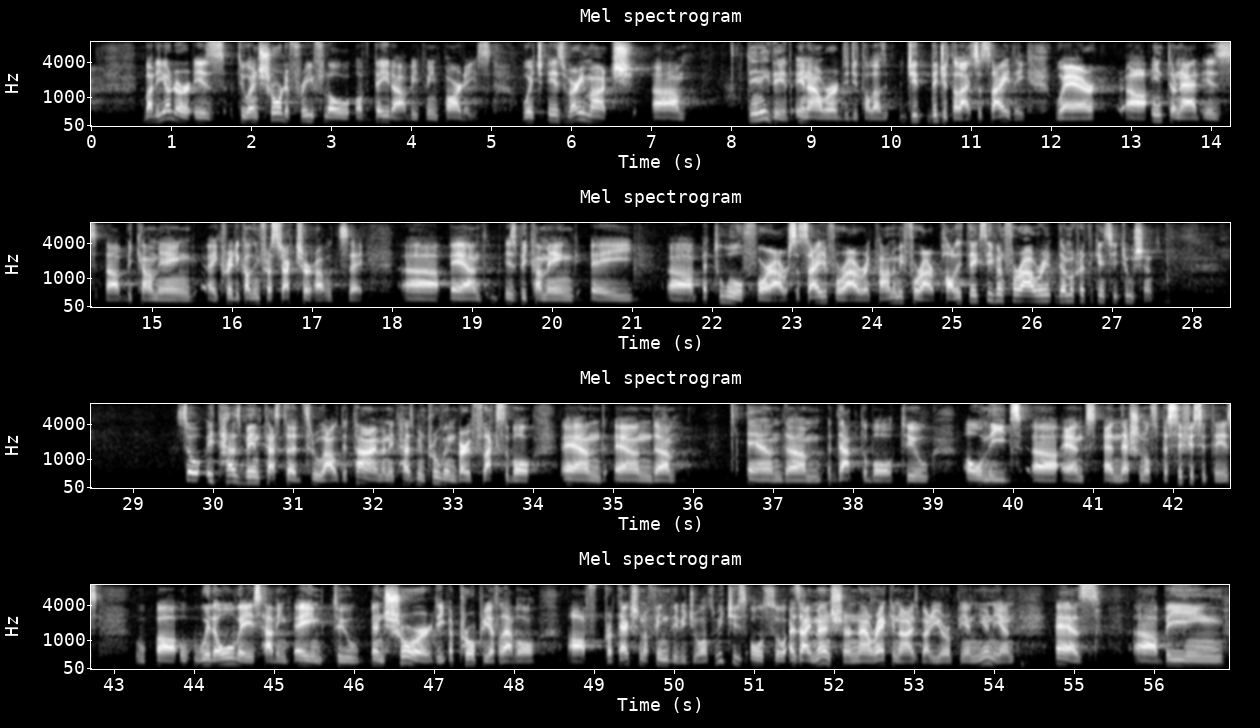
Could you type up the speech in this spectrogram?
But the other is to ensure the free flow of data between parties, which is very much um, needed in our digitalized, digitalized society, where uh, internet is uh, becoming a critical infrastructure, I would say, uh, and is becoming a uh, a tool for our society, for our economy, for our politics, even for our democratic institutions. So it has been tested throughout the time, and it has been proven very flexible and, and, um, and um, adaptable to all needs uh, and, and national specificities, uh, with always having aimed to ensure the appropriate level of protection of individuals, which is also, as I mentioned, now recognized by the European Union as uh, being,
